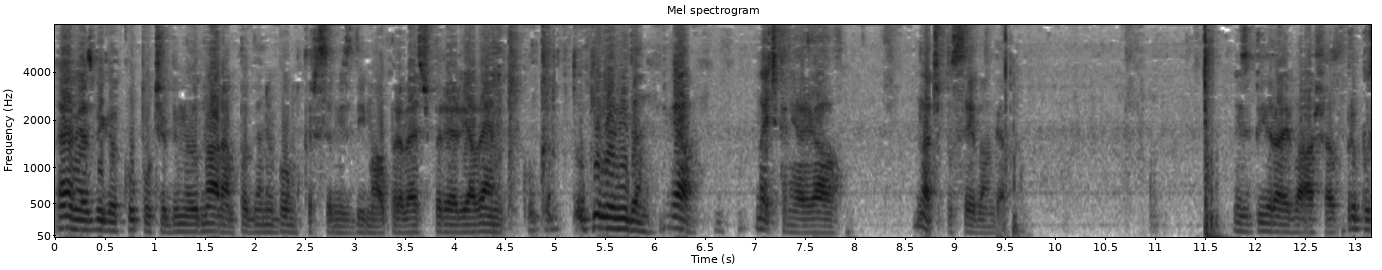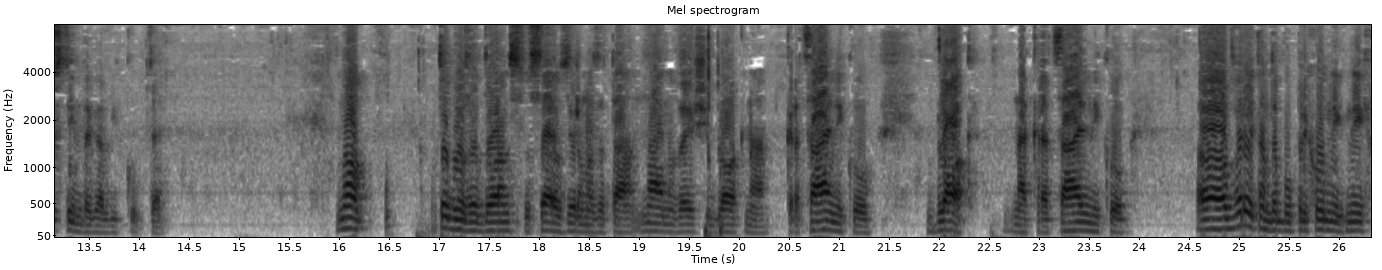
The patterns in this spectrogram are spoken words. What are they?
Em, jaz bi ga kupil, če bi imel denar, ampak ga ne bom, ker se mi zdi malo preveč prerjaven, kot tukaj ne vidim. Ja, mečkan je rjav, nič posebenega. Izbira je vaša, prepustim, da ga vi kupite. No, to je bilo za danes vse, oziroma za ta najnovejši blog na kracalniku. Vlog na kracalniku. Uh, verjetno, da bo v prihodnjih dneh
